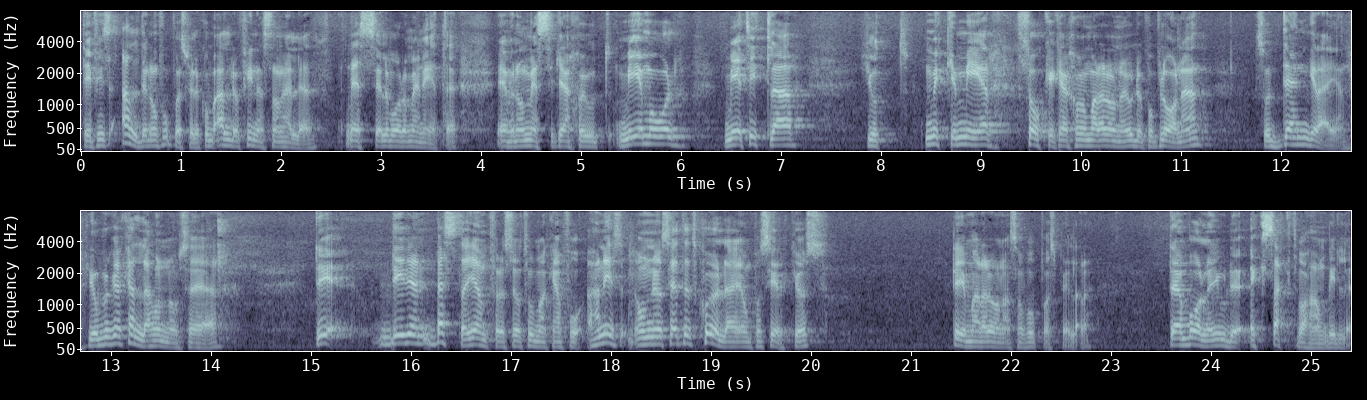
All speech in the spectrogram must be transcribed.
Det finns aldrig någon fotbollsspelare, det kommer aldrig att finnas någon heller. Messi eller vad de än heter. Även om Messi kanske har gjort mer mål, mer titlar, gjort mycket mer saker kanske än Maradona gjorde på planen. Så den grejen. Jag brukar kalla honom så här. Det, det är den bästa jämförelse jag tror man kan få. Han är, om ni har sett ett sjölejon på cirkus. Det är Maradona som fotbollsspelare. Den bollen gjorde exakt vad han ville.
